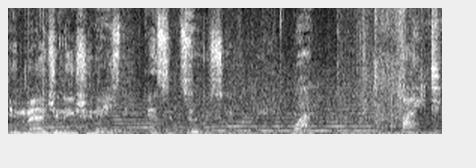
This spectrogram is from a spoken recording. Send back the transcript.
Imagination Three, is the essence two, of discovery. One, fight!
